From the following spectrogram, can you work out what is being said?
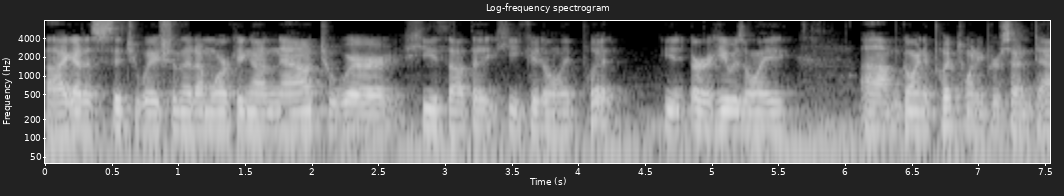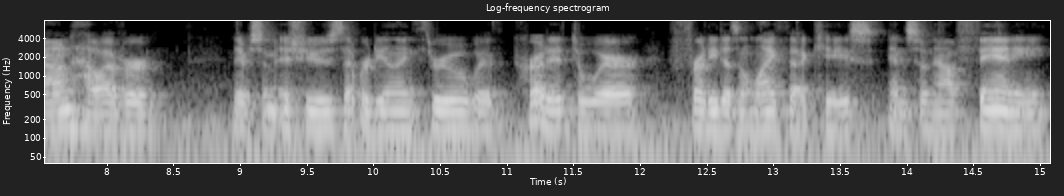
I got a situation that I'm working on now to where he thought that he could only put, or he was only um, going to put 20% down. However, there's some issues that we're dealing through with credit to where Freddie doesn't like that case, and so now Fannie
